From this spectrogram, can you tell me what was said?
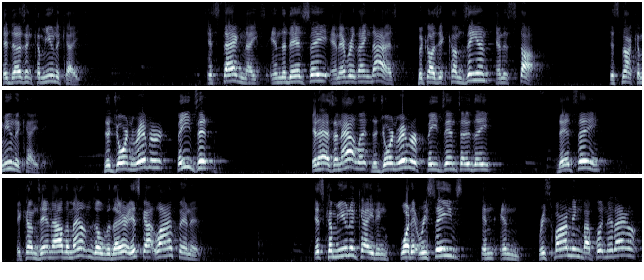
It doesn't. Communicate. It stagnates in the Dead Sea and everything dies because it comes in and it stops. It's not communicating. The Jordan River feeds it. It has an outlet. The Jordan River feeds into the Dead Sea. It comes in out of the mountains over there. It's got life in it. It's communicating what it receives and, and responding by putting it out.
